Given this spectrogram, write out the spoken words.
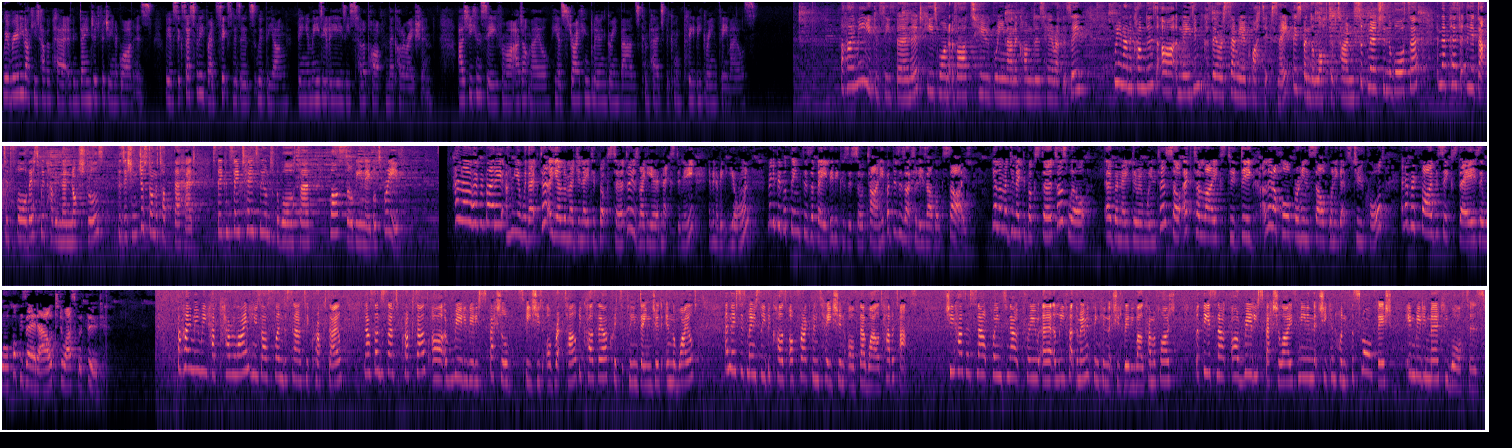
We're really lucky to have a pair of endangered Fijian iguanas. We have successfully bred six lizards with the young, being immediately easy to tell apart from their coloration. As you can see from our adult male, he has striking blue and green bands compared to the completely green females. Behind me you can see Bernard. He's one of our two green anacondas here at the zoo. Green anacondas are amazing because they are a semi-aquatic snake. They spend a lot of time submerged in the water and they're perfectly adapted for this with having their nostrils positioned just on the top of their head so they can stay totally under the water while still being able to breathe. Hello everybody, I'm here with Hector, a yellow marginated box turtle who's right here next to me, having a big yawn. Many people think this is a baby because it's so tiny, but this is actually his adult size. Yellow marginated box turtles will hibernate during winter, so Hector likes to dig a little hole for himself when it gets too cold, and every five or six days it will pop his head out to ask for food. Behind me we have Caroline, who's our slender-snouted crocodile. Now slender-snouted crocodiles are a really, really special species of reptile because they are critically endangered in the wild and this is mostly because of fragmentation of their wild habitats. She has her snout pointing out through uh, a leaf at the moment, thinking that she's really well camouflaged. But these snouts are really specialised, meaning that she can hunt for small fish in really murky waters.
